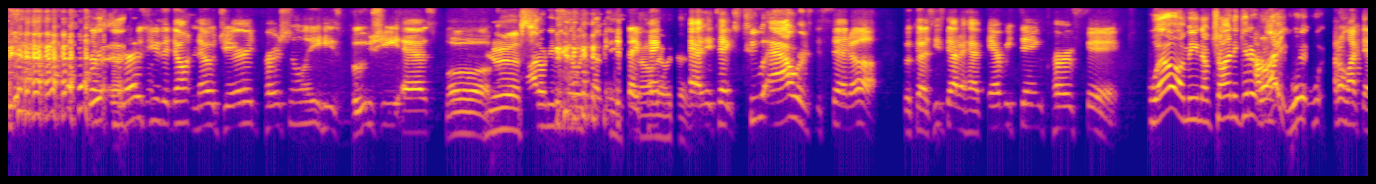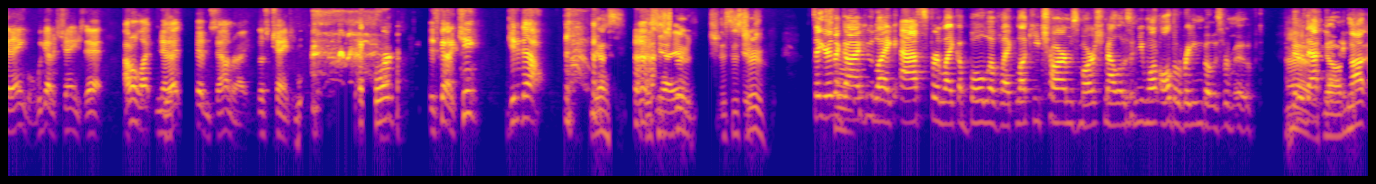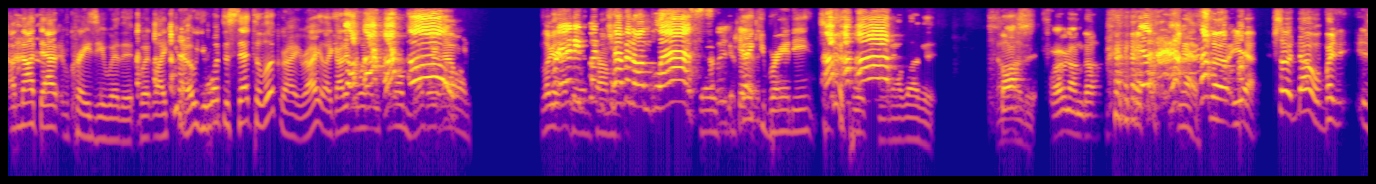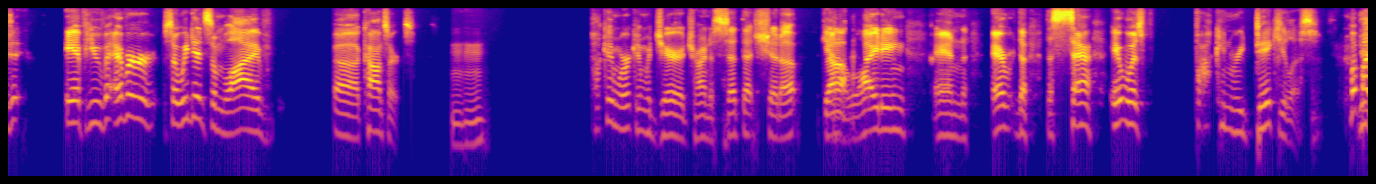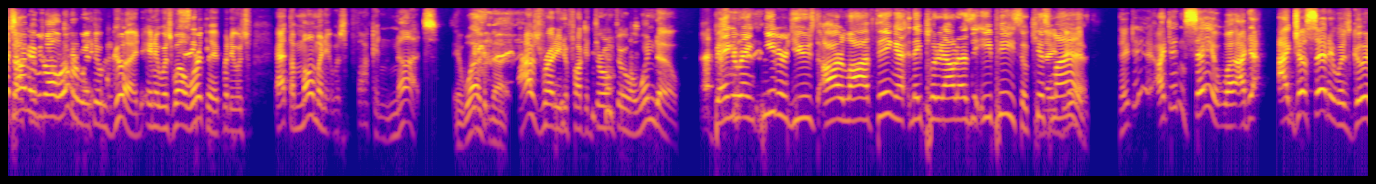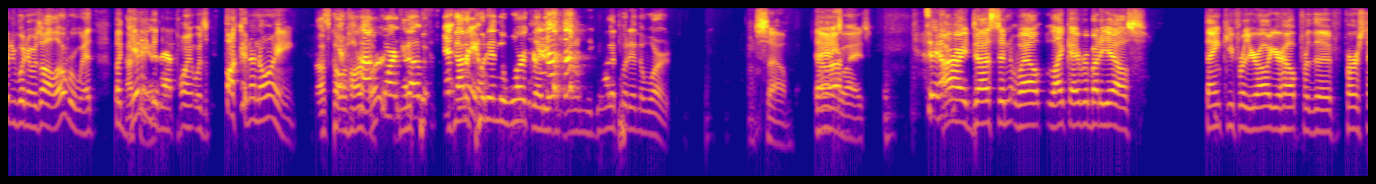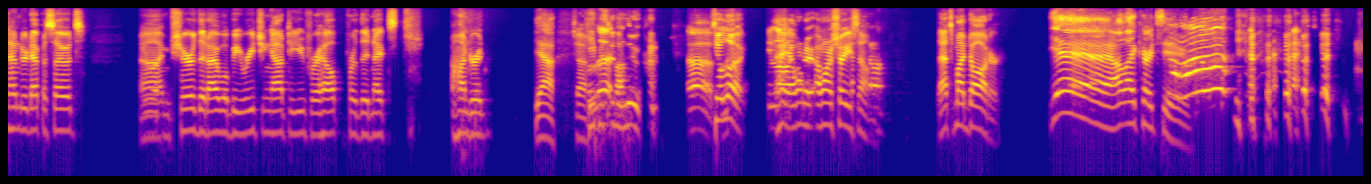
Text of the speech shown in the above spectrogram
So, for those of you that don't know Jared personally, he's bougie as fuck. Yes. I don't even know what that means. They pay- what that It takes two hours to set up because he's got to have everything perfect. Well, I mean, I'm trying to get it I right. like- What, what, I don't like that angle. We got to change that. I don't like. No, Yeah. that doesn't sound right. Let's change it. that cord, it's got a kink. Get it out. yes, this is Yeah, true. was- This is true. So you're the So- guy who like asks for like a bowl of like Lucky Charms marshmallows and you want all the rainbows removed. No, that no. I'm not. I'm not that crazy with it, but like you know, you want the set to look right, right? Like I didn't want anything on Look at that Oh! one. Look at Brandy put comment. Kevin on blast. So, Thank Kevin. you, Brandy. Me. I love it. I love it. thrown under. Yeah. Yes. so yeah so no but it- if you've ever so we did some live uh concerts hmm fucking working with jared trying to set that shit up Yeah. and the lighting and every the the sound it was fucking ridiculous but by the time it was all over with it was good and it was well worth it but it was at the moment it was fucking nuts It was nuts. i was ready to fucking throw him through a window Bangerang Peter used our live thing and they put it out as an EP. So kiss They my did. ass. They did. I didn't say it was. I did. I just said it was good when it was all over with, but Okay. getting to that point was fucking annoying. That's called Get hard work. You gotta, put, you gotta put in the work, ladies and gentlemen. You gotta put in the work. So, anyways, Damn. all right, Dustin. Well, like everybody else, thank you for your all your help for the first hundred episodes. Uh, I'm sure that I will be reaching out to you for help for the next hundred. Yeah. So, Keep us in the loop. Uh, so look, hey, I want to I want to show you something. That's my daughter. Yeah, I like her too.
